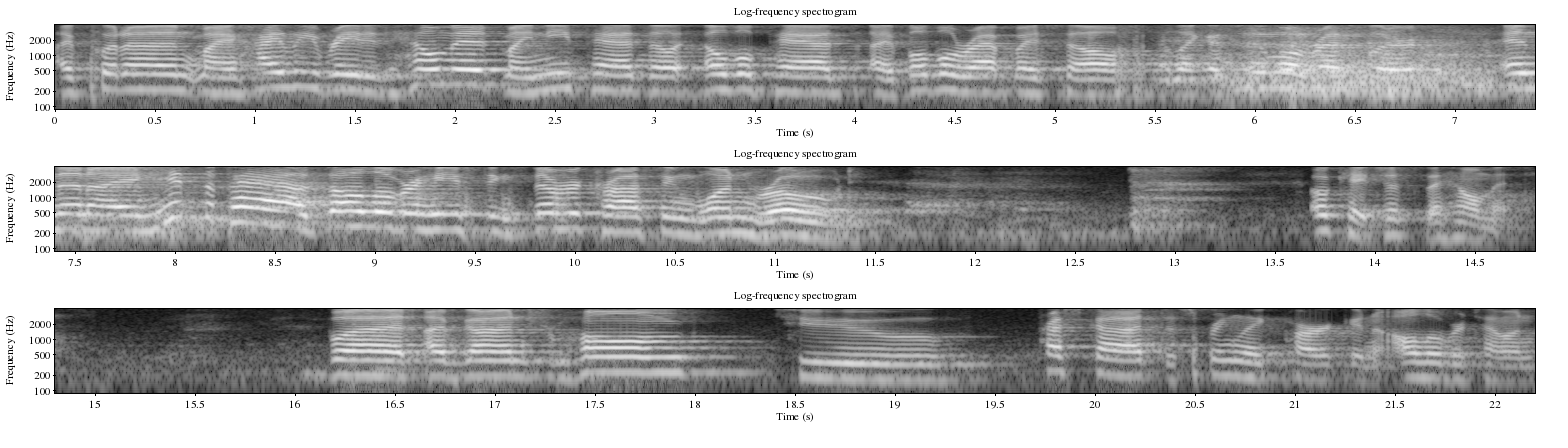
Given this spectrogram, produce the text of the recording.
I put on my highly rated helmet, my knee pads, elbow pads, I bubble wrap myself like a sumo wrestler, and then I hit the pads all over Hastings, never crossing one road. Okay, just the helmet. But I've gone from home to Prescott to Spring Lake Park and all over town.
